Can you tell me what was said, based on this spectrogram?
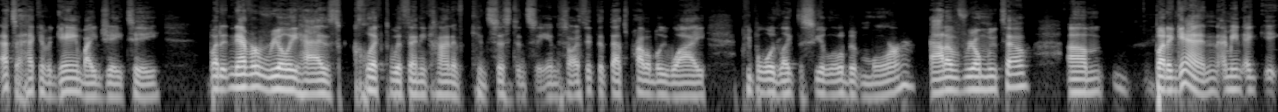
that's a heck of a game by JT but it never really has clicked with any kind of consistency. And so I think that that's probably why people would like to see a little bit more out of Realmuto um, but again I mean it,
